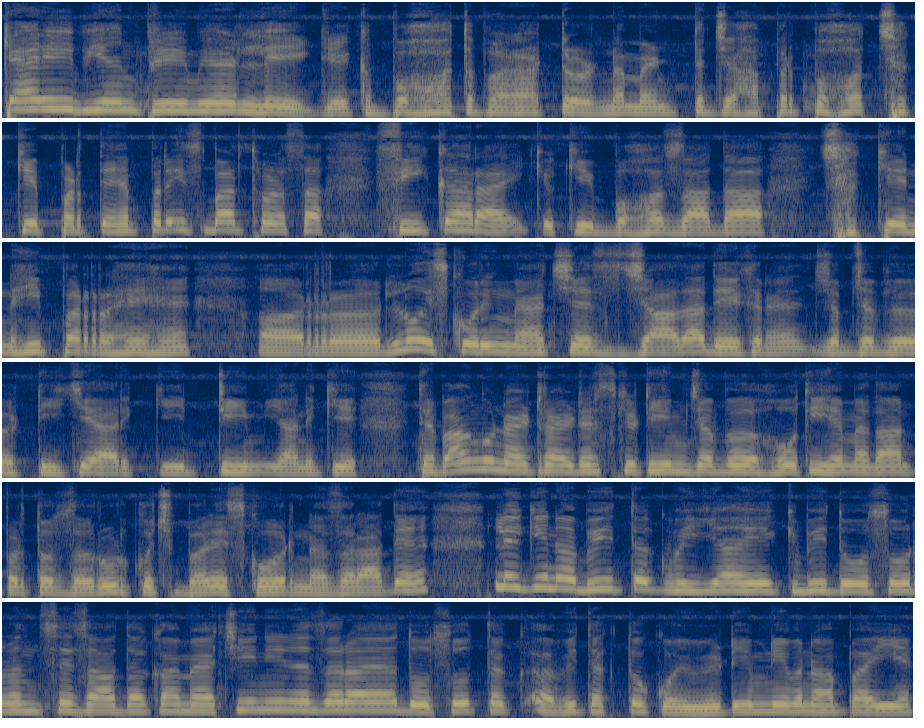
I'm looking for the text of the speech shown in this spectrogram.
कैरिबियन प्रीमियर लीग एक बहुत बड़ा टूर्नामेंट जहाँ पर बहुत छक्के पड़ते हैं, पर इस बार थोड़ा सा फीका रहा है क्योंकि बहुत ज़्यादा छक्के नहीं पड़ रहे हैं और लो स्कोरिंग मैचेस ज़्यादा देख रहे हैं। जब जब टी के आर की टीम, यानी कि त्रिबांगो नाइट राइडर्स की टीम जब होती है मैदान पर तो ज़रूर कुछ बड़े स्कोर नज़र आते हैं। लेकिन अभी तक भैया एक भी 200 रन से ज़्यादा का मैच ही नहीं नज़र आया। 200 तक अभी तक तो कोई भी टीम नहीं बना पाई है।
